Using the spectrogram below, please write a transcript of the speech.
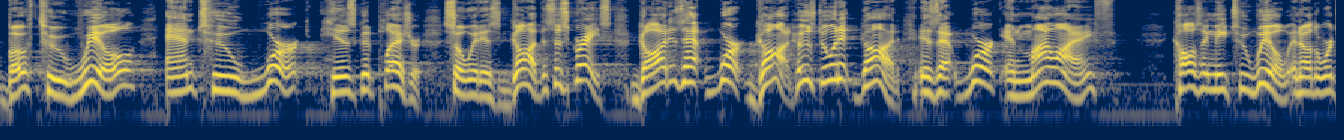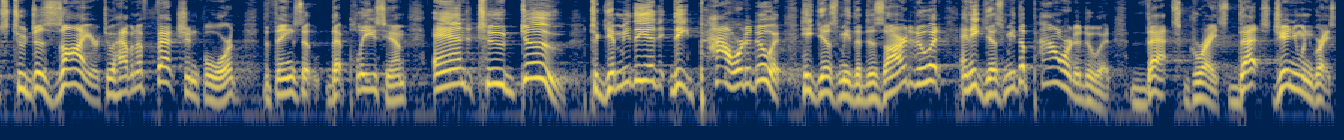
both to will and to work his good pleasure. So it is God. This is grace. God is at work. God, who's doing it? God is at work in my life, causing me to will, in other words, to desire, to have an affection for the things that, that please Him, and to do, to give me the, the power to do it. He gives me the desire to do it, and He gives me the power to do it. That's grace. That's genuine grace.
